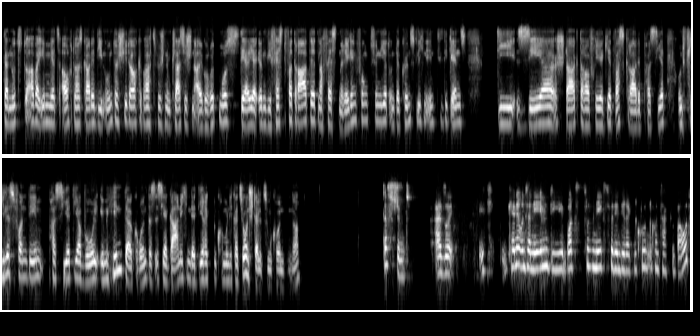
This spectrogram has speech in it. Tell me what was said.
Da nutzt du aber eben jetzt auch, du hast gerade den Unterschied auch gebracht zwischen dem klassischen Algorithmus, der ja irgendwie fest verdrahtet, nach festen Regeln funktioniert und der künstlichen Intelligenz, die sehr stark darauf reagiert, was gerade passiert. Und vieles von dem passiert ja wohl im Hintergrund. Das ist ja gar nicht in der direkten Kommunikationsstelle zum Kunden. Ne? Das stimmt. Also ich kenne Unternehmen, die Bots zunächst für den direkten Kundenkontakt gebaut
